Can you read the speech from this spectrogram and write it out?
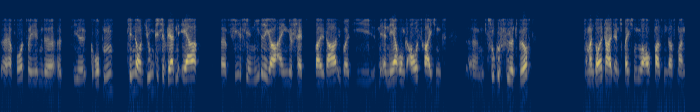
äh, hervorzuhebende äh, Zielgruppen. Kinder und Jugendliche werden eher äh, viel, viel niedriger eingeschätzt, weil da über die Ernährung ausreichend ähm, zugeführt wird. Man sollte halt entsprechend nur aufpassen, dass man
